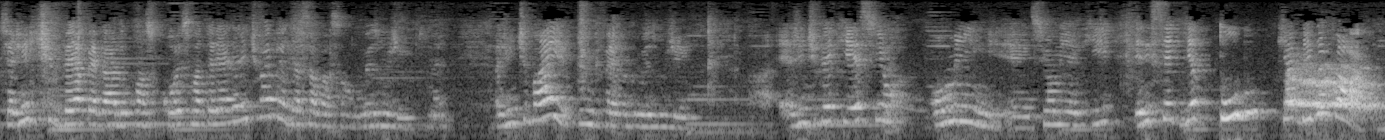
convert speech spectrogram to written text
Se a gente tiver apegado com as coisas materiais, a gente vai perder a salvação do mesmo jeito, né? A gente vai para o inferno do mesmo jeito. A gente vê que esse homem, esse homem aqui, ele seguia tudo que a Bíblia falava.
